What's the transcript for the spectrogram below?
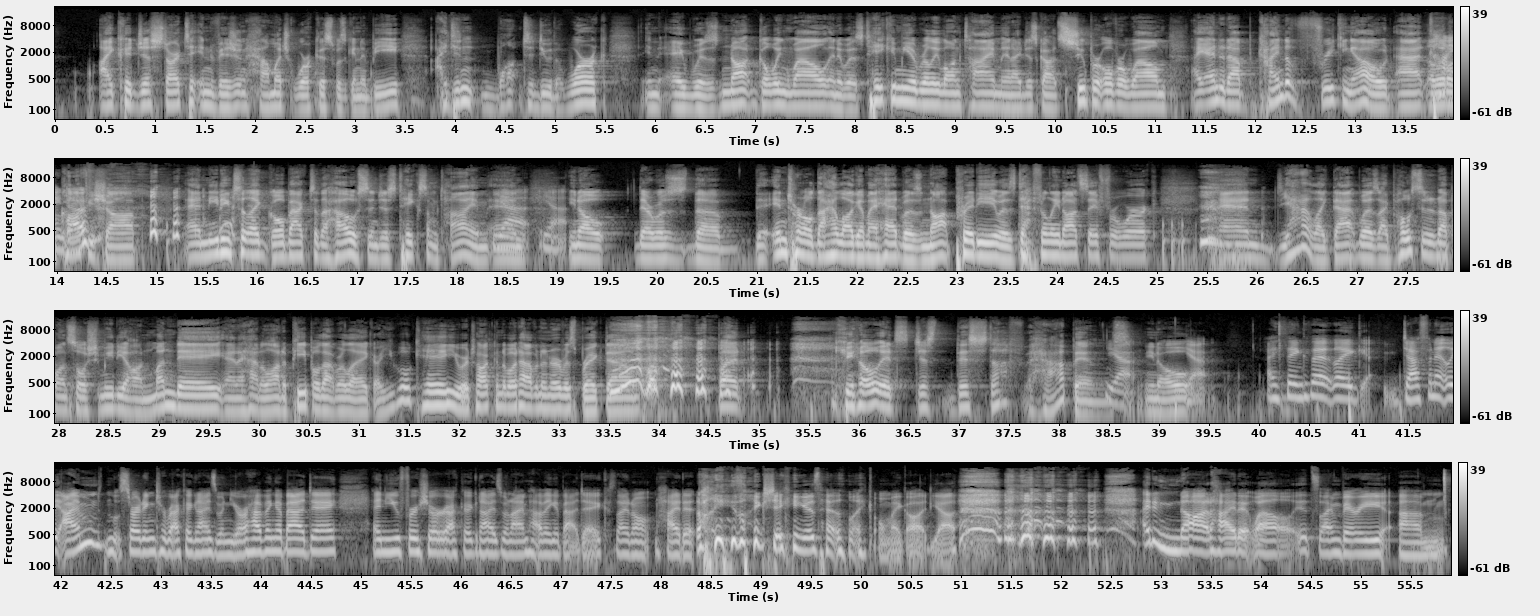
I could just start to envision how much work this was going to be. I didn't want to do the work, and it was not going well, and it was taking me a really long time, and I just got super overwhelmed. I ended up kind of freaking out at a kind little coffee shop and needing to like go back to the house and just take some time. And yeah, yeah. you know, there was the the internal dialogue in my head was not pretty. It was definitely not safe for work. and yeah, like that was, I posted it up on social media on Monday and I had a lot of people that were like, Are you okay? You were talking about having a nervous breakdown. but, you know, it's just this stuff happens. Yeah. You know? Yeah. I think that like definitely I'm starting to recognize when you're having a bad day and you for sure recognize when I'm having a bad day because I don't hide it. He's like shaking his head like, "Oh my god, yeah." I do not hide it well. It's I'm very um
